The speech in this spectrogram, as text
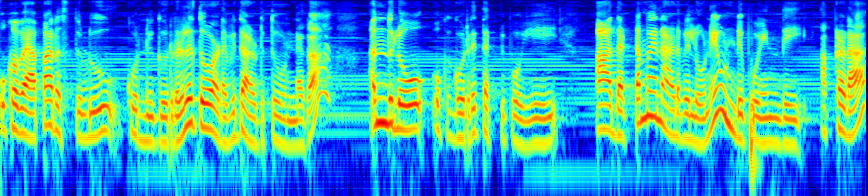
ఒక వ్యాపారస్తుడు కొన్ని గొర్రెలతో అడవి దాటుతూ ఉండగా అందులో ఒక గొర్రె తప్పిపోయి ఆ దట్టమైన అడవిలోనే ఉండిపోయింది. అక్కడ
